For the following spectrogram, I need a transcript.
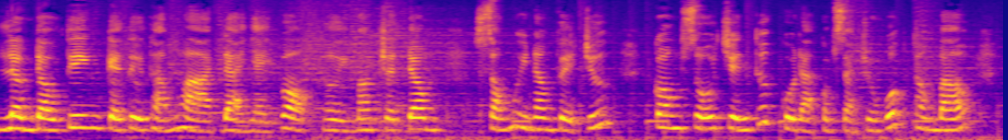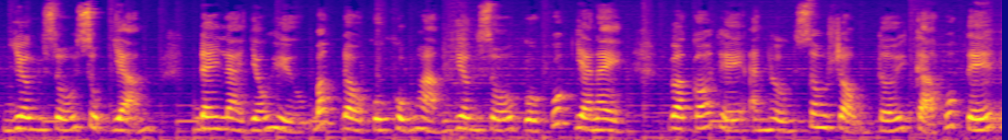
Lần đầu tiên kể từ thảm họa đã nhảy vọt thời Mao Trạch-đông 60 năm về trước, con số chính thức của Đảng Cộng sản Trung Quốc thông báo dân số sụt giảm. Đây là dấu hiệu bắt đầu của khủng hoảng dân số của quốc gia này và có thể ảnh hưởng sâu rộng tới cả quốc tế.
